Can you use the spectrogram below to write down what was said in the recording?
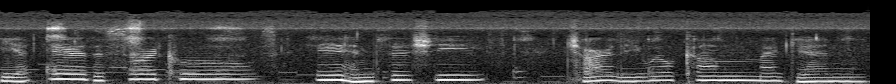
Yet ere the sword cools in the sheath, Charlie will come again.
